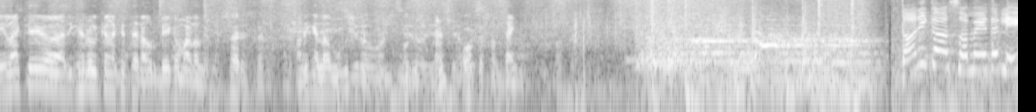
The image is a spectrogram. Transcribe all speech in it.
ಇಲಾಖೆ ಅಧಿಕಾರಿಗಳು ಕೇಳಕತ್ತಾರೆ? ಅವ್ರು ಬೇಗ ಮಾಡೋದು ಸರಿ ಸರಿ ಸರಿ. ಅದಕ್ಕೆ ನಾವು ಮುಗಿಸ್ಬಿಡ್ತೀವಿ ಓಕೆ ಸರ್ ಥ್ಯಾಂಕ್ ಯು ತನಿಖಾ ಸಮಯದಲ್ಲಿ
